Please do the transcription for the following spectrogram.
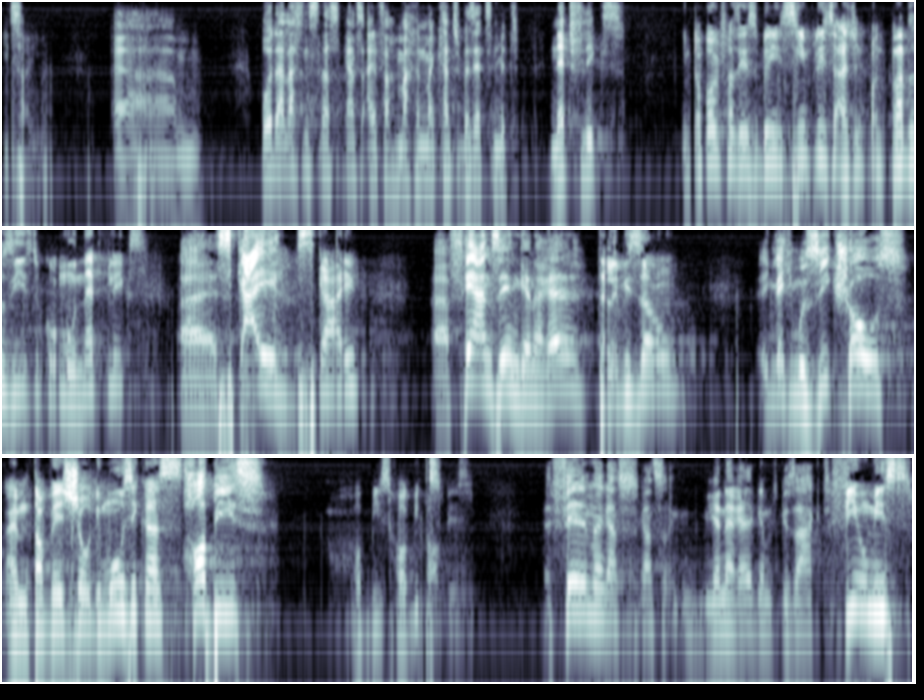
isso aí. Ähm, oder lass uns das ganz einfach machen. Man kann es übersetzen mit Netflix, Então vamos fazer isso bem simples. A gente pode traduzir isso como Netflix, äh, Sky, Sky, äh, Fernsehen generell, televisão, irgendwelche Musikshows, em, talvez show de músicas, Hobbys, hobbies, hobbits, äh, Filme, ganz, ganz generell ge- gesagt. filmes.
